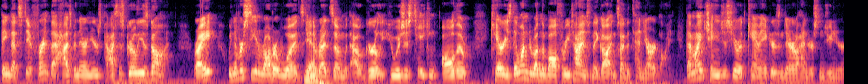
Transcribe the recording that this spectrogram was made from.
thing that's different that has been there in years past is Gurley is gone. Right? We never seen Robert Woods in the red zone without Gurley, who was just taking all the carries. They wanted to run the ball three times when they got inside the ten yard line. That might change this year with Cam Akers and Darrell Henderson Jr.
